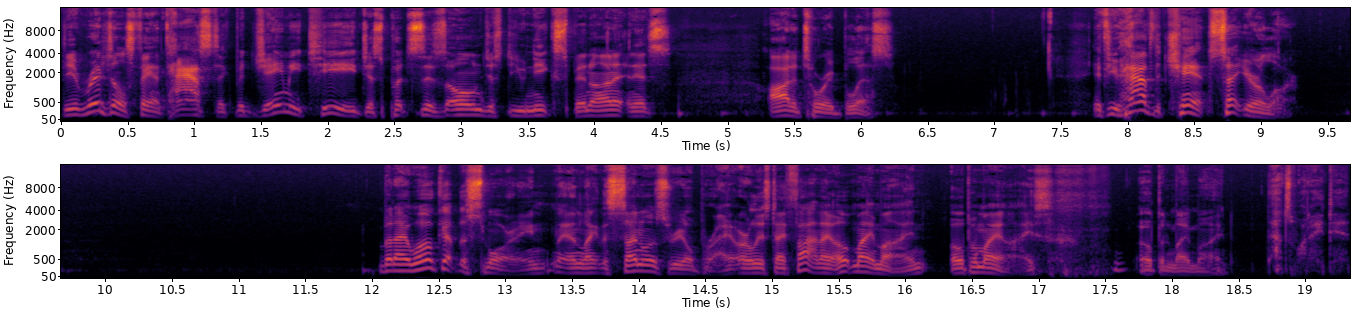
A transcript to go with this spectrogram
The original's fantastic, but Jamie T just puts his own just unique spin on it and it's auditory bliss. If you have the chance, set your alarm. But I woke up this morning and like the sun was real bright, or at least I thought, and I opened my mind, opened my eyes, opened my mind. That's what I did.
